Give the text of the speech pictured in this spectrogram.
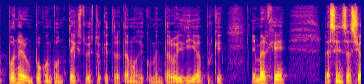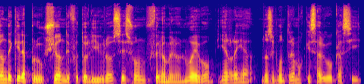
a poner un poco en contexto esto que tratamos de comentar hoy día, porque emerge la sensación de que la producción de fotolibros es un fenómeno nuevo y en realidad nos encontramos que es algo casi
